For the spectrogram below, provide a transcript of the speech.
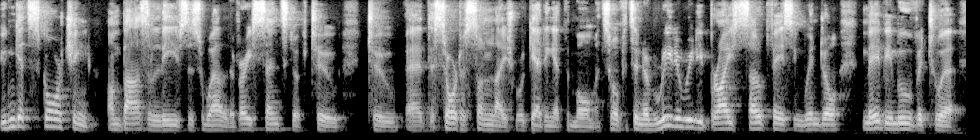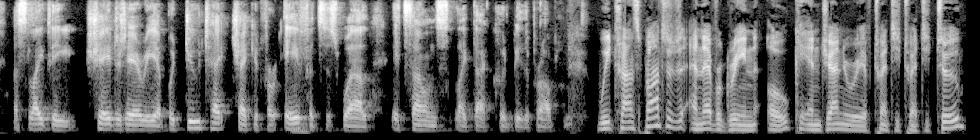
you can get scorching on basil leaves as well. They're very sensitive to to uh, the sort of sunlight we're getting at the moment. So if it's in a really really bright south facing window, maybe move it to a, a slightly shaded area, but do te- check it for aphids as well. It sounds like that could be the problem. We transplanted an evergreen oak in January of 2022.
